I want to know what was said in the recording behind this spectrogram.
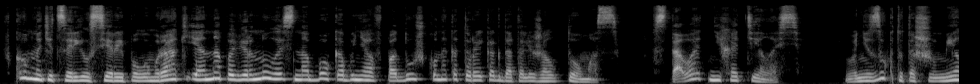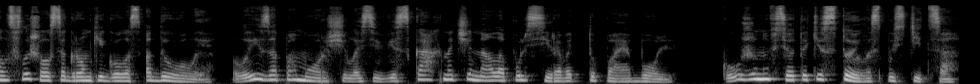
В комнате царил серый полумрак, и она повернулась на бок, обняв подушку, на которой когда-то лежал Томас. Вставать не хотелось. Внизу кто-то шумел, слышался громкий голос Адеолы. Луиза поморщилась, в висках начинала пульсировать тупая боль. К ужину все-таки стоило спуститься.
